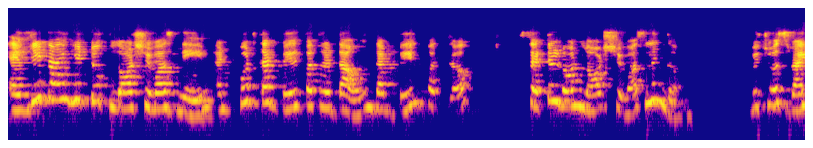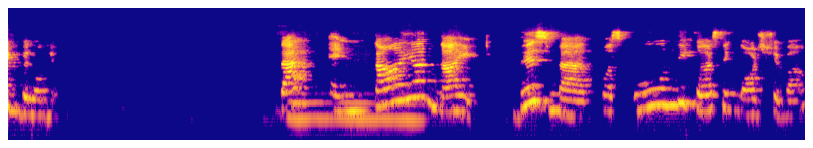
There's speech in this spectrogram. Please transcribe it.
Every time he took Lord Shiva's name and put that Belpatra down, that Belpatra settled on Lord Shiva's lingam, which was right below him. That Hmm. entire night, this man was only cursing Lord Shiva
